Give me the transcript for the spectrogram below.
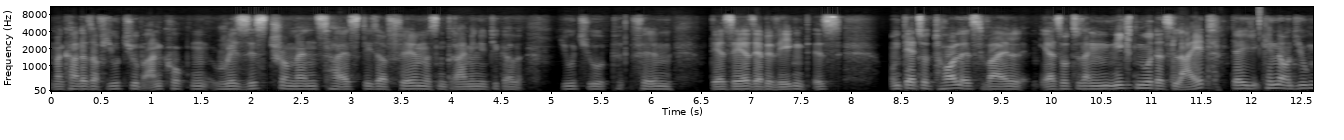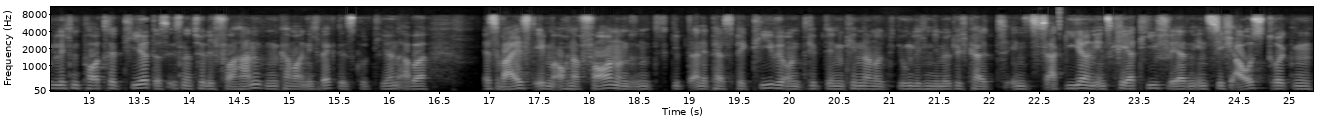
Man kann das auf YouTube angucken. Resistruments heißt dieser Film. Es ist ein dreiminütiger YouTube-Film, der sehr, sehr bewegend ist und der so toll ist, weil er sozusagen nicht nur das Leid der Kinder und Jugendlichen porträtiert, das ist natürlich vorhanden, kann man nicht wegdiskutieren, aber es weist eben auch nach vorn und, und, gibt eine Perspektive und gibt den Kindern und Jugendlichen die Möglichkeit, ins Agieren, ins Kreativwerden, ins sich ausdrücken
